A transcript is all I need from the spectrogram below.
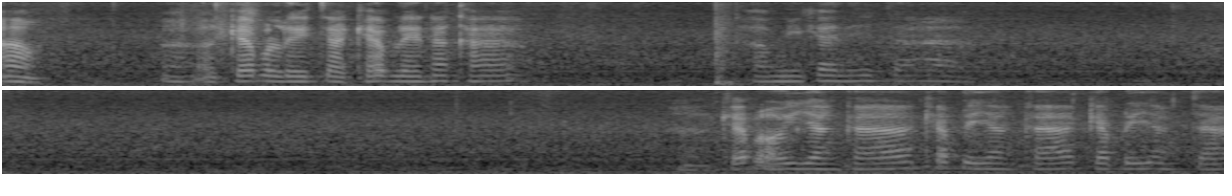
อ้าวอ่าเอาแคปเอาเลยจ้ะแคปเลยนะคะค่ะมีแค่นี้จ้าแคปเอาหรือยังคะแคปหรือยังคะแคปหรือยังจ้า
